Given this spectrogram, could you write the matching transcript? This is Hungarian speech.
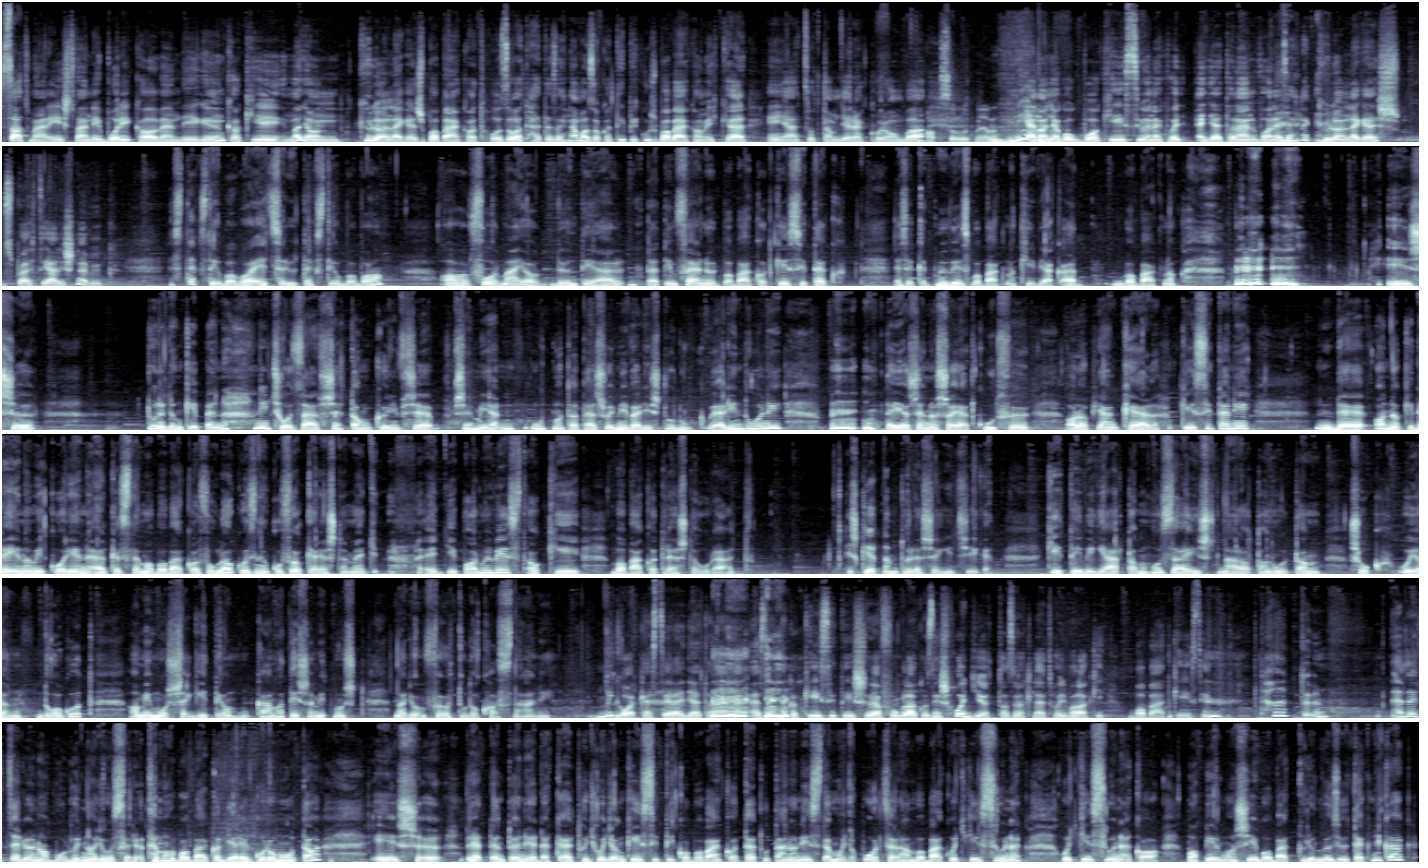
Szatmári Istvánné Borika a vendégünk, aki nagyon különleges babákat hozott. Hát ezek nem azok a tipikus babák, amikkel én játszottam gyerekkoromban. Abszolút nem. Milyen anyagokból készülnek, vagy egyáltalán van ezeknek különleges, speciális nevük? Ez textilbaba, egyszerű textilbaba. A formája dönti el, tehát én felnőtt babákat készítek, ezeket művészbabáknak hívják, átbabáknak. És tulajdonképpen nincs hozzá se tankönyv, se semmilyen útmutatás, hogy mivel is tudunk elindulni. Teljesen a saját kútfő alapján kell készíteni, de annak idején, amikor én elkezdtem a babákkal foglalkozni, akkor fölkerestem egy, egy iparművészt, aki babákat restaurált, és kértem tőle segítséget. Két évig jártam hozzá, és nála tanultam sok olyan dolgot, ami most segíti a munkámat, és amit most nagyon föl tudok használni. Mikor kezdtél egyáltalán ezeknek a készítésével foglalkozni, és hogy jött az ötlet, hogy valaki babát készít? Hát ez egyszerűen abból, hogy nagyon szeretem a babákat gyerekkorom óta, és rettentően érdekelt, hogy hogyan készítik a babákat. Tehát utána néztem, hogy a porcelánbabák hogy készülnek, hogy készülnek a papírmasé babák, különböző technikák,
